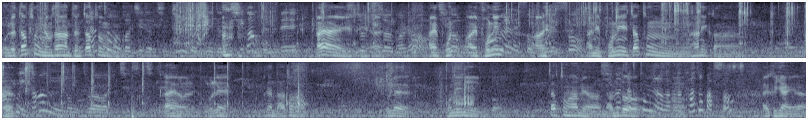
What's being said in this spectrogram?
원래 짭퉁 영상한테는 짝퉁을 짭퉁 거치든 진퉁을 거치든 지가 뭔데? 아니 아니 아니, 주절주절거려? 아니 본뭐 아니 본인 했어 아니, 그랬어? 아니 본인이 짝퉁 하니까. 아고 이상한 놈 들어와가지고 아니 원래 원래 그냥 놔둬놔 원래 본인이 그거 짝퉁 하면 남도 짝퉁이라도 하나 어, 사줘봤어? 아니 그게 아니라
